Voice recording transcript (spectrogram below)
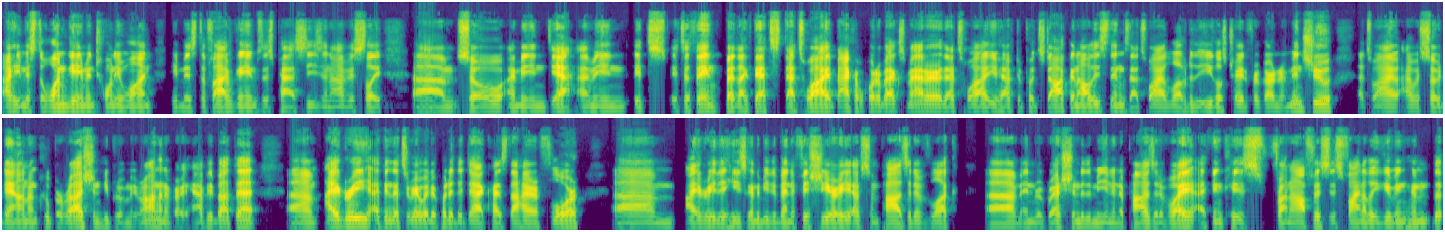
Uh, he missed the one game in 21. He missed the five games this past season, obviously. Um, so I mean, yeah, I mean, it's it's a thing. But like that's that's why backup quarterbacks matter. That's why you have to put stock in all these things. That's why I loved the Eagles trade for Gardner Minshew. That's why I was so down on Cooper Rush, and he proved me wrong, and I'm very happy about that. Um, I agree. I think that's a great way to put it. That Dak has the higher floor. Um, I agree that he's going to be the beneficiary of some positive luck um, and regression to the mean in a positive way. I think his front office is finally giving him the,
